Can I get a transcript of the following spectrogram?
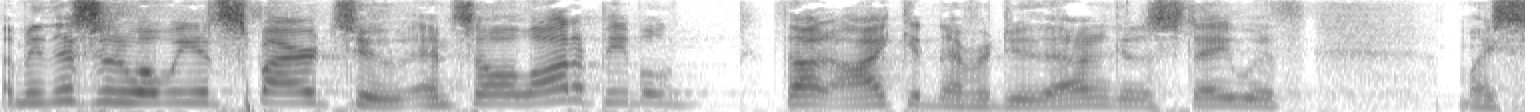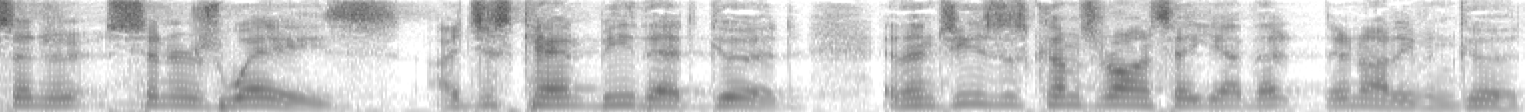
I mean, this is what we aspired to. And so a lot of people thought, I could never do that. I'm going to stay with my sinner, sinner's ways. I just can't be that good. And then Jesus comes around and says, Yeah, that, they're not even good.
